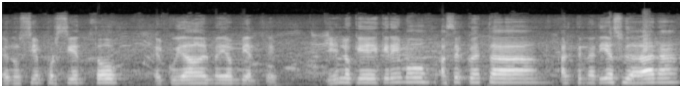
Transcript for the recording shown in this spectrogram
en un 100% el cuidado del medio ambiente. Y es lo que queremos hacer con esta alternativa ciudadana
